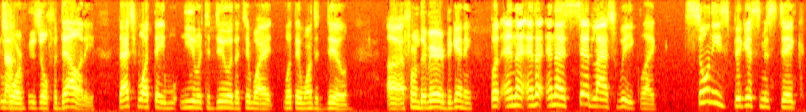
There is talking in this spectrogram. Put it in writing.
No. for visual fidelity. That's what they needed to do. That's why what they wanted to do uh, from the very beginning. But and I, and I, and I said last week, like Sony's biggest mistake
